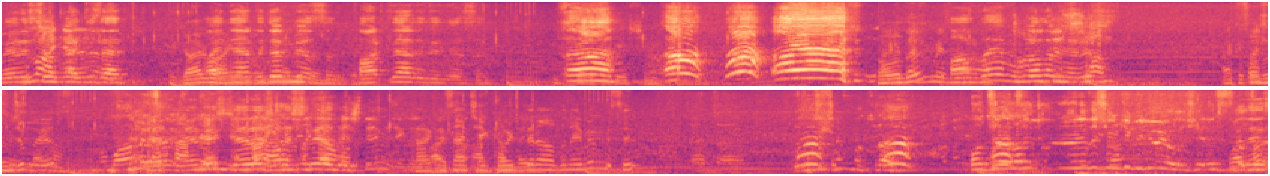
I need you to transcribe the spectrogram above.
Bu yarış mi? çok Aynı da yerde güzel. Galiba Aynı yerde dönmüyorsun. Farklı yerde dönüyorsun. Aa! şey. Ah! Ah! Hayır! Ne oldu? Fazlaya mı oğlum yarış? Sonuncu muyuz? Muhammed Yarış, yarış taşınıyor bu. Mi? Kanka sen checkpointleri aldın emin misin? Oturay. Oturay lan çok oynadı çünkü biliyor yolu şerefsiz. Vales...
